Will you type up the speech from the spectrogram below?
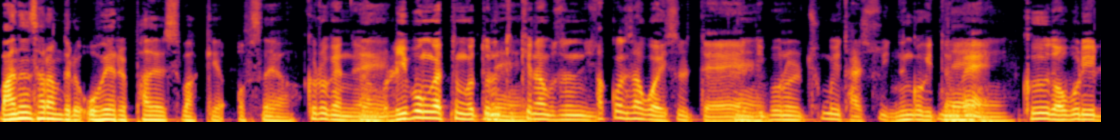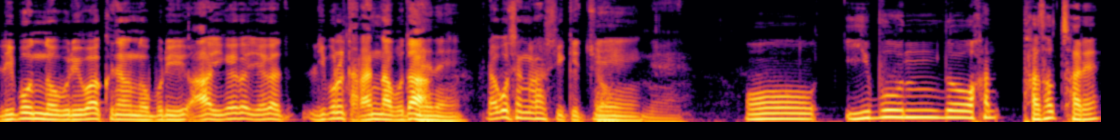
많은 사람들의 오해를 받을 수밖에 없어요. 그러겠네요. 네. 뭐 리본 같은 것들은 네. 특히나 무슨 사건 사고가 있을 때 네. 리본을 충분히 달 수 있는 거기 때문에 네. 그 너브리 리본 너브리와 그냥 너브리 아 얘가 얘가 리본을 달았나 보다라고 네네. 생각할 수 있겠죠. 네. 네. 어 이분도 한 다섯 차례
